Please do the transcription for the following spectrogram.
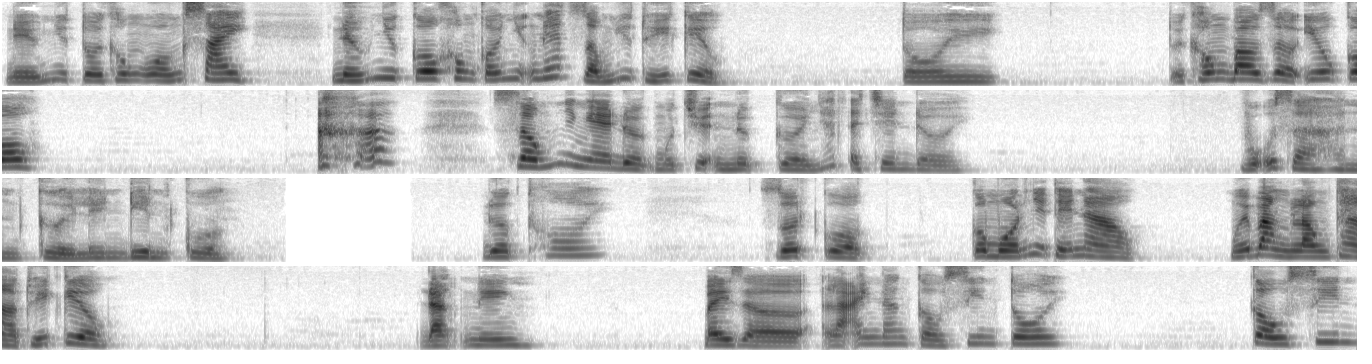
Nếu như tôi không uống say, nếu như cô không có những nét giống như Thúy Kiều, tôi... tôi không bao giờ yêu cô. À, giống như nghe được một chuyện nực cười nhất ở trên đời. Vũ Gia Hân cười lên điên cuồng. Được thôi. Rốt cuộc, cô muốn như thế nào mới bằng lòng thả Thúy Kiều? Đặng Ninh, bây giờ là anh đang cầu xin tôi. Cầu xin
